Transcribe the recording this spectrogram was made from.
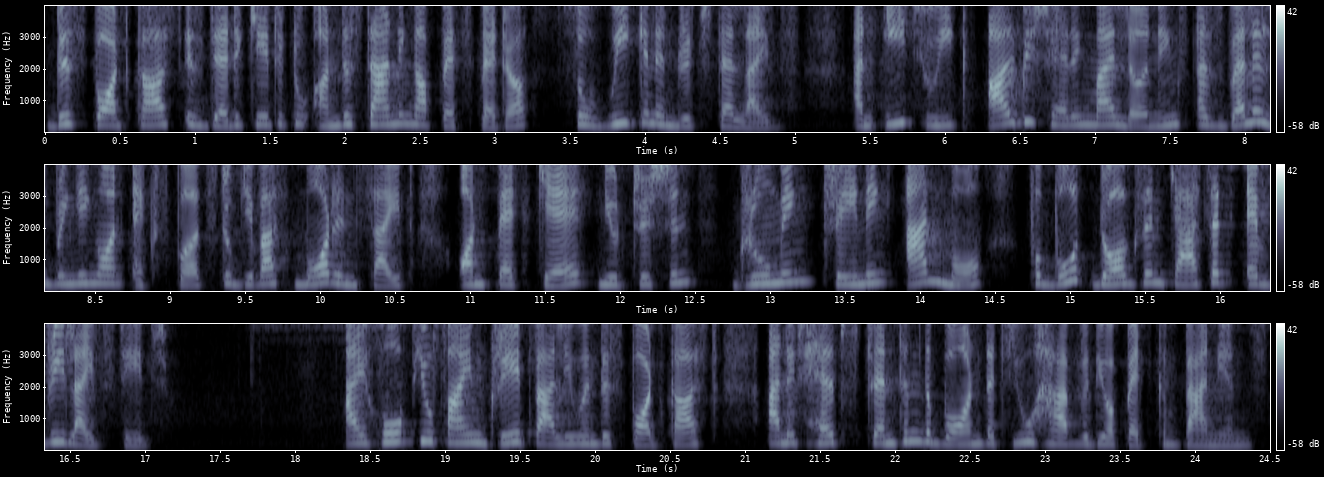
This podcast is dedicated to understanding our pets better so we can enrich their lives. And each week, I'll be sharing my learnings as well as bringing on experts to give us more insight on pet care, nutrition, grooming, training, and more for both dogs and cats at every life stage. I hope you find great value in this podcast and it helps strengthen the bond that you have with your pet companions.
